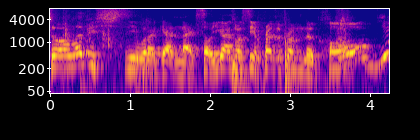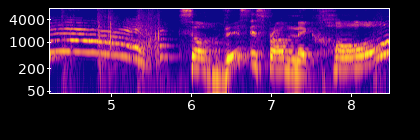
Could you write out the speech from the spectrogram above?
So let me see what I got next. So you guys want to see a present from Nicole? Yay! So this is from Nicole.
